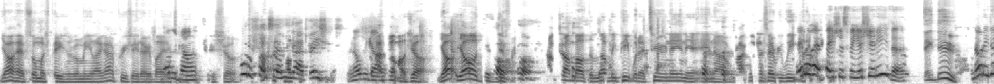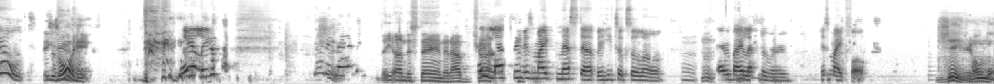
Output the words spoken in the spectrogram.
Y'all have so much patience with me. Like I appreciate everybody. No, we don't. into This show. Who the fuck said we got patience? No, we don't. I'm talking about y'all. Y'all, y'all just Oh, different. oh. I'm talking about the lovely people that tune in and, and uh, rock with us every week. They Like, don't have patience for your shit either. they do. No, they don't. They This is do. on here. Barely. No, they not. They understand that I'm They trying. left soon as Mike messed up and he took so long. Mm. Everybody left the room. It's Mike's fault. Gee, Mona.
